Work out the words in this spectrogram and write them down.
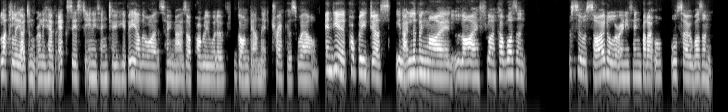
luckily I didn't really have access to anything too heavy. Otherwise, who knows, I probably would have gone down that track as well. And yeah, probably just, you know, living my life like I wasn't suicidal or anything, but I also wasn't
